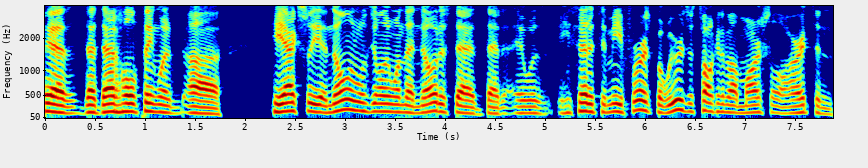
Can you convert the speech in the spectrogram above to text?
yeah. that that whole thing went uh he actually and Nolan was the only one that noticed that that it was he said it to me first, but we were just talking about martial arts and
